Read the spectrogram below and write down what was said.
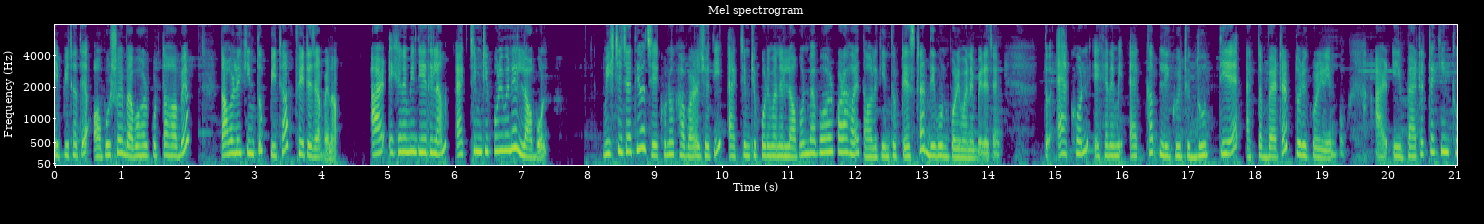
এই পিঠাতে অবশ্যই ব্যবহার করতে হবে, তাহলে কিন্তু পিঠা ফেটে যাবে না। আর এখানে আমি দিয়ে দিলাম এক চিমটি পরিমাণে লবণ। মিষ্টি জাতীয় যে কোনো খাবারে যদি এক চিমটি পরিমাণে লবণ ব্যবহার করা হয়, তাহলে কিন্তু টেস্টটা দ্বিগুণ পরিমাণে বেড়ে যায়। তো এখন এখানে আমি এক কাপ লিকুইড দুধ দিয়ে একটা ব্যাটার তৈরি করে নিব। আর এই ব্যাটারটা কিন্তু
